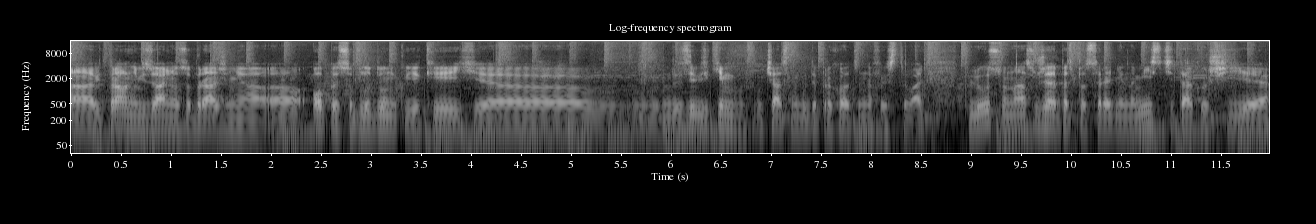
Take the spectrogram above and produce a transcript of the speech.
е, відправлення візуального зображення, е, опис обладунку, який е, з яким учасник буде приходити на фестиваль. Плюс у нас вже безпосередньо на місці також є.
